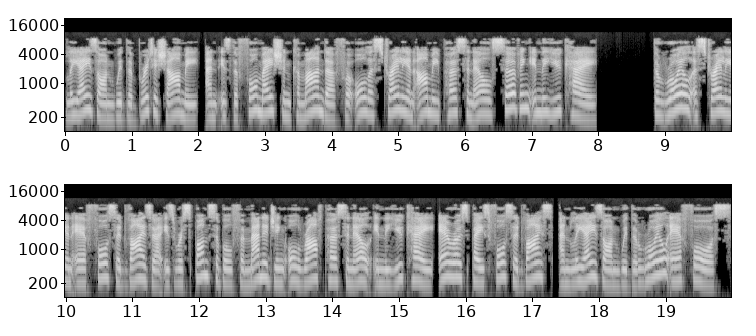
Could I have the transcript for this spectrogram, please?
liaison with the British Army, and is the formation commander for all Australian Army personnel serving in the UK. The Royal Australian Air Force Advisor is responsible for managing all RAF personnel in the UK, Aerospace Force advice, and liaison with the Royal Air Force.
